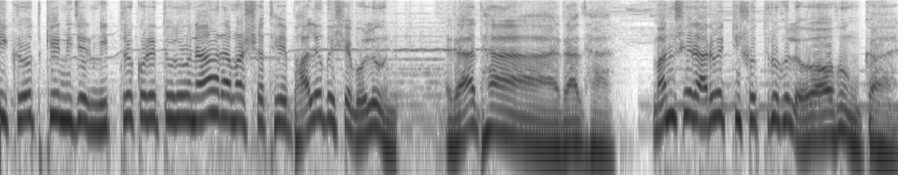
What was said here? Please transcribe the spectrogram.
এই ক্রোধকে নিজের মিত্র করে তুলুন আর আমার সাথে ভালোবেসে বলুন, রাধা রাধা। মানুষের আরও একটি শত্রু হলো অহংকার।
